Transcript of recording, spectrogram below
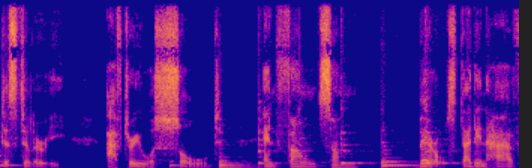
distillery after it was sold and found some barrels that didn't have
